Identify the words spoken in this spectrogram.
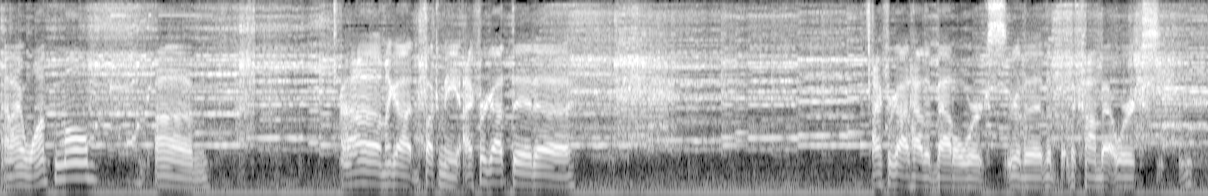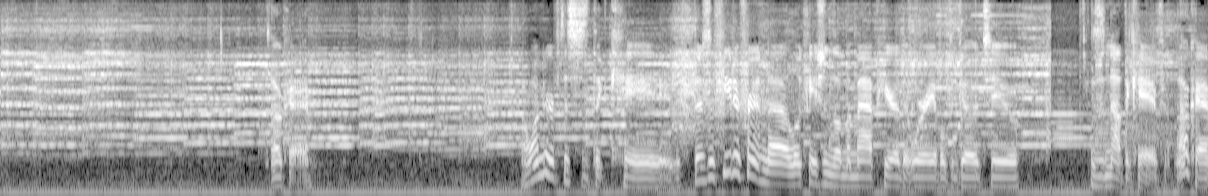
and I want them all. Um, oh my god, fuck me! I forgot that. Uh, I forgot how the battle works or the the, the combat works. Okay. I wonder if this is the cave. There's a few different uh, locations on the map here that we're able to go to. This is not the cave. Okay,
